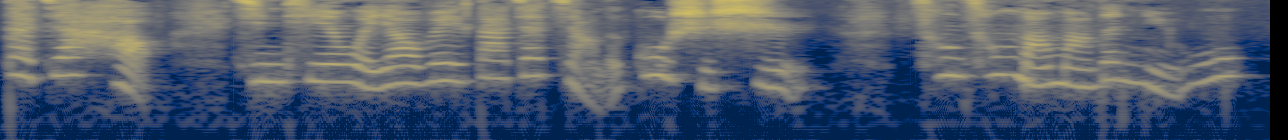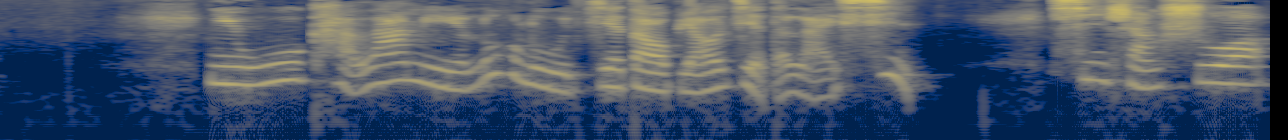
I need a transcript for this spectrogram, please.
大家好，今天我要为大家讲的故事是《匆匆忙忙的女巫》。女巫卡拉米露露接到表姐的来信，信上说：“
